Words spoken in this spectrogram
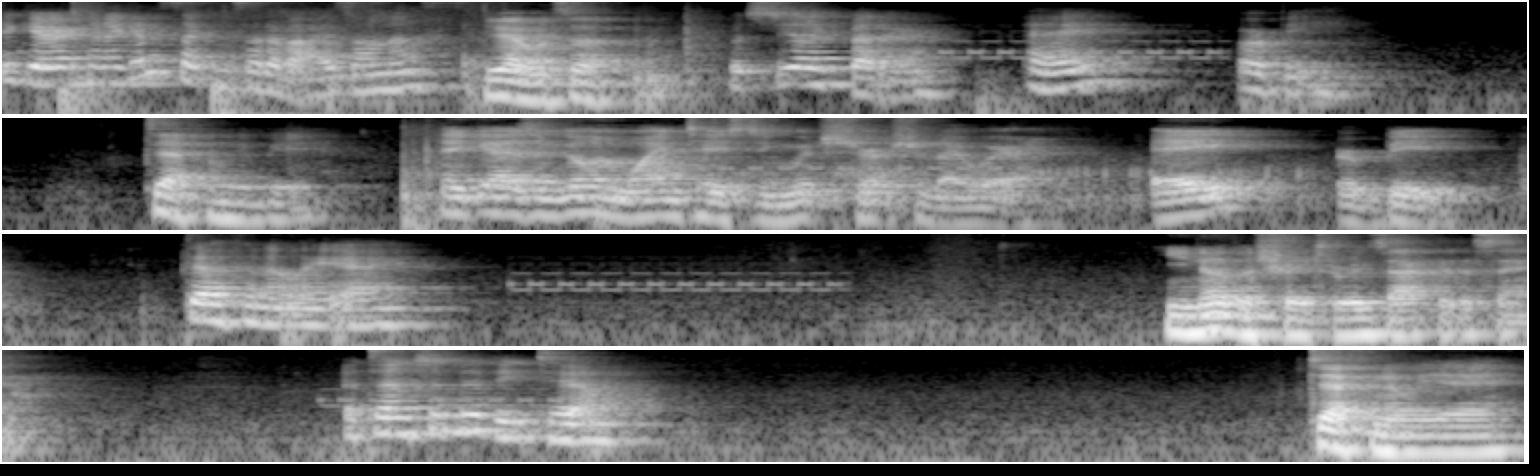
Hey Garrett, can I get a second set of eyes on this? Yeah, what's up? Which do you like better, A or B? Definitely B. Hey guys, I'm going wine tasting. Which shirt should I wear? A or B? Definitely A. You know the shirts are exactly the same. Attention to detail. Definitely A.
